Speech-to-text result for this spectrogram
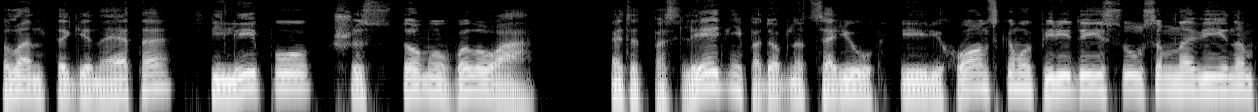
Плантагенета Филиппу VI Валуа. Этот последний, подобно царю Иерихонскому перед Иисусом Новином,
